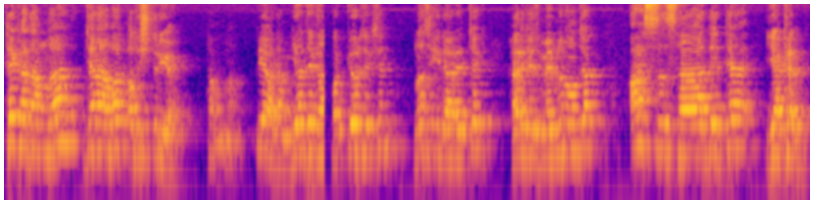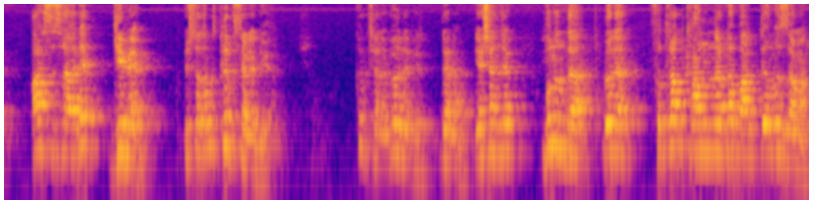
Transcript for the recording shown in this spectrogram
Tek adamla Cenab-ı Hak alıştırıyor. Tamam mı? Bir adam gelecek bak göreceksin nasıl idare edecek. Herkes memnun olacak. Aslı saadete yakın. Aslı saadet gibi. Üstadımız 40 sene diyor. 40 sene böyle bir dönem yaşanacak. Bunun da böyle fıtrat kanunlarına baktığımız zaman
